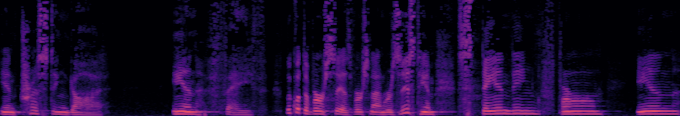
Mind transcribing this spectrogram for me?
in trusting God in faith. Look what the verse says, verse 9. Resist him, standing firm in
